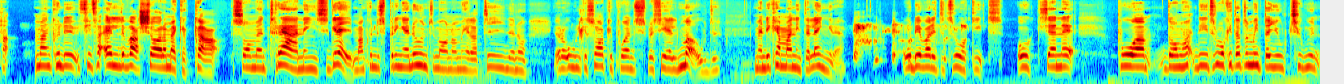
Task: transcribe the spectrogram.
han, man kunde i Fifa 11 köra med Kaká som en träningsgrej. Man kunde springa runt med honom hela tiden och göra olika saker på en speciell mode. Men det kan man inte längre. Och det var lite tråkigt. Och sen eh, på de, det är tråkigt att de inte har gjort 20,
